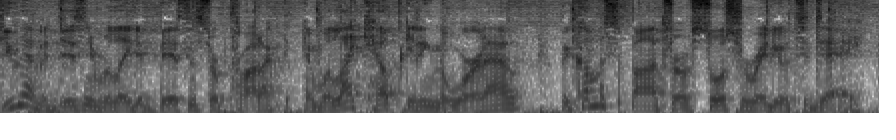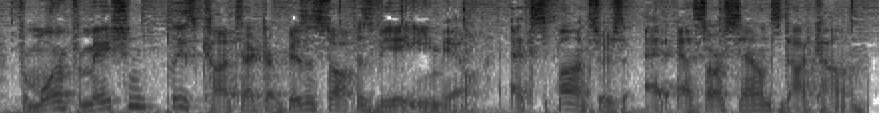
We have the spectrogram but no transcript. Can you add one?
Do you have a Disney related business or product and would like help getting the word out? Become a sponsor of Sorcerer Radio today. For more information, please contact our business office via email at sponsors at srsounds.com.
